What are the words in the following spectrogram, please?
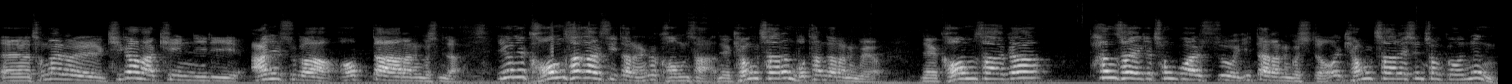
에, 정말 기가 막힌 일이 아닐 수가 없다라는 것입니다. 이건 이제 검사가 할 수 있다는 거 검사. 네, 경찰은 못한다라는 거예요. 네, 검사가 판사에게 청구할 수 있다라는 것이죠. 경찰의 신청권은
